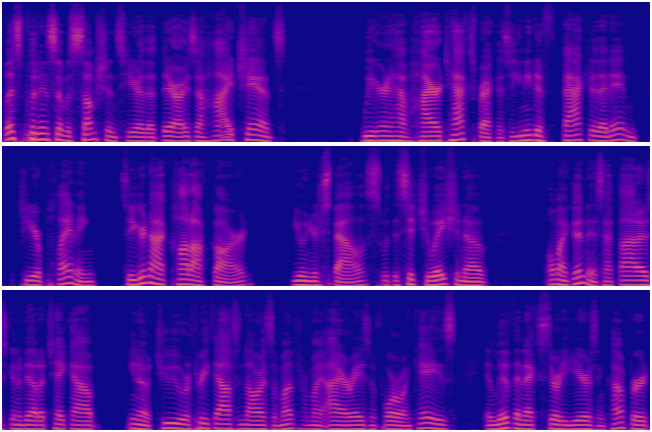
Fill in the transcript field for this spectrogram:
let's put in some assumptions here that there is a high chance we're going to have higher tax brackets. So you need to factor that in to your planning so you're not caught off guard, you and your spouse, with the situation of, oh my goodness, I thought I was going to be able to take out, you know, two or three thousand dollars a month from my IRAs and 401ks and live the next 30 years in comfort.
